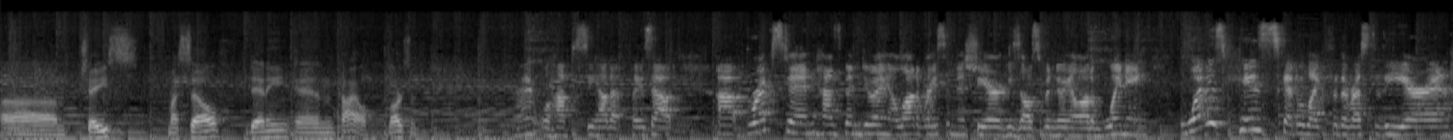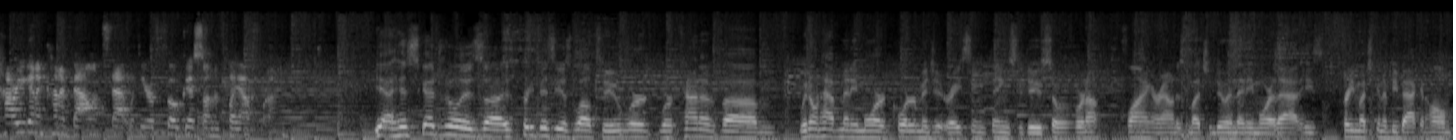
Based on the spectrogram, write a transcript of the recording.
um, Chase, myself, Denny, and Kyle Larson. All right, we'll have to see how that plays out. Uh, Brexton has been doing a lot of racing this year. He's also been doing a lot of winning. What is his schedule like for the rest of the year, and how are you going to kind of balance that with your focus on the playoff run? Yeah, his schedule is uh, is pretty busy as well too. We're we're kind of um, we don't have many more quarter midget racing things to do, so we're not flying around as much and doing any more of that. He's pretty much going to be back at home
